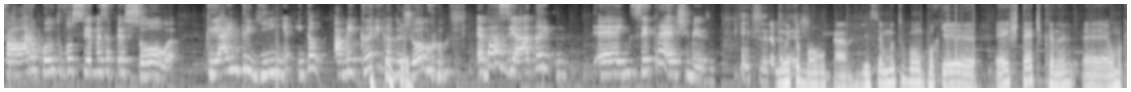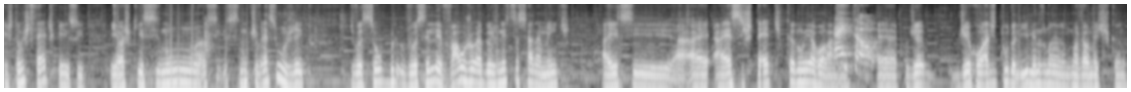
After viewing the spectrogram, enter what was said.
falar o quanto você ama essa pessoa, criar intriguinha. Então, a mecânica do jogo é baseada em, é, em ser trash mesmo. Isso É muito bom, cara. Isso é muito bom, porque é estética, né? É uma questão estética isso. E eu acho que se não, se, se não tivesse um jeito de você, de você levar os jogadores necessariamente a, esse, a, a essa estética, não ia rolar. É, né? então, É, podia, podia rolar de tudo ali, menos uma novela mexicana.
